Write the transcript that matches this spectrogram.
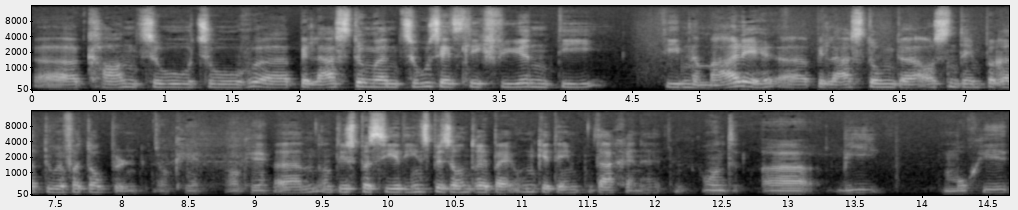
äh, kann zu, zu äh, Belastungen zusätzlich führen, die die normale äh, Belastung der Außentemperatur verdoppeln. Okay, okay. Ähm, und das passiert insbesondere bei ungedämmten Dacheinheiten. Und äh, wie mache ich,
